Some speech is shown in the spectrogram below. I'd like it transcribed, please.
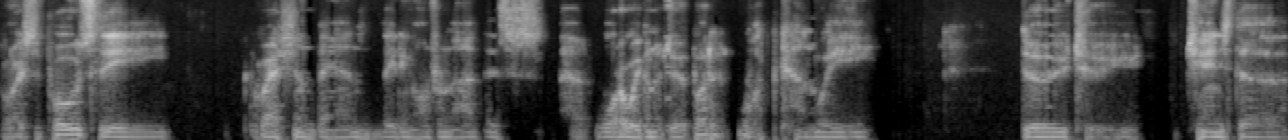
So i suppose the question then leading on from that is uh, what are we going to do about it? What can we do to change the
